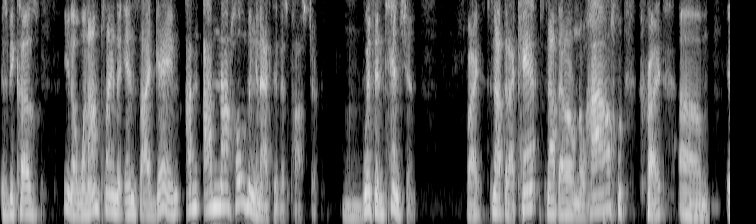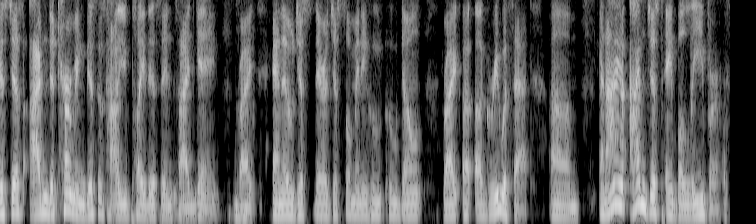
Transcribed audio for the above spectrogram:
is because you know when I'm playing the inside game, I'm I'm not holding an activist posture Mhm. with intention right it's not that i can't it's not that i don't know how right um it's just i'm determining this is how you play this inside game Mhm. right and it was just there's just so many who who don't right uh, agree with that. Um and i i'm just a believer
